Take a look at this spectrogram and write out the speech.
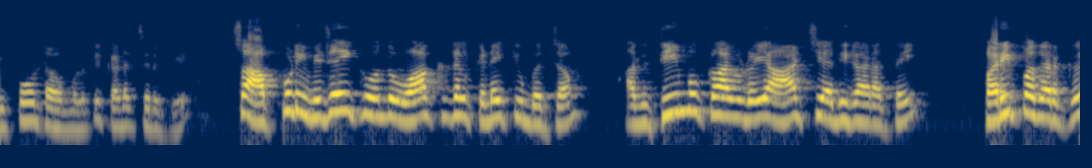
ரிப்போர்ட் அவங்களுக்கு கிடைச்சிருக்கு. ஸோ அப்படி விஜய்க்கு வந்து வாக்குகள் கிடைக்கும் பட்சம் அது திமுகவுடைய ஆட்சி அதிகாரத்தை பறிப்பதற்கு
